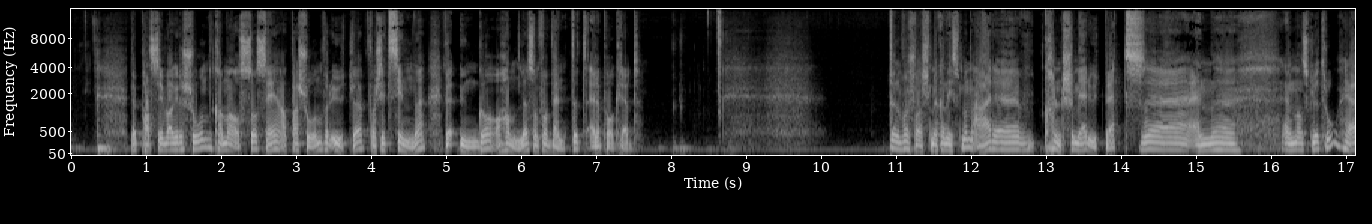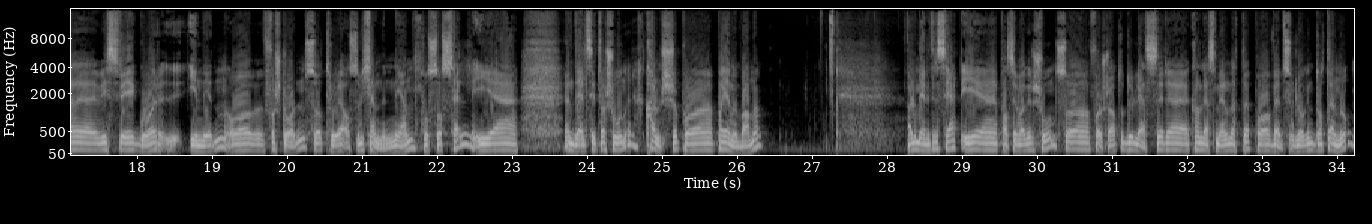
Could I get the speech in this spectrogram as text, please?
Ved passiv aggresjon kan man også se at personen får utløp for sitt sinne ved å unngå å handle som forventet eller påkrevd. Denne forsvarsmekanismen er eh, kanskje mer utbredt eh, enn eh, enn man skulle tro. Jeg, hvis vi går inn i den og forstår den, så tror jeg også vi kjenner den igjen hos oss selv i eh, en del situasjoner, kanskje på, på hjemmebane. Er du mer interessert i eh, passiv aggresjon, så foreslår jeg at du leser, eh, kan lese mer om dette på webpsykologen.no.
